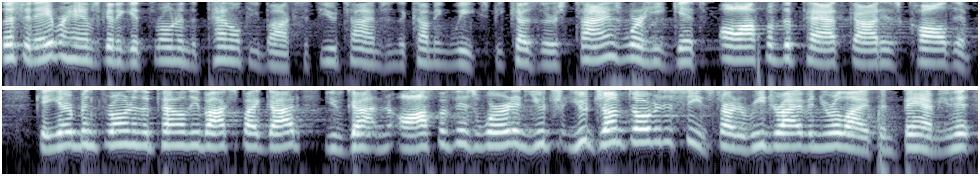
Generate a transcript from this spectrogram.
Listen, Abraham's going to get thrown in the penalty box a few times in the coming weeks because there's times where he gets off of the path God has called him. Okay, you ever been thrown in the penalty box by God? You've gotten off of His word and you, you jumped over the seat, started redriving your life, and bam, you hit.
